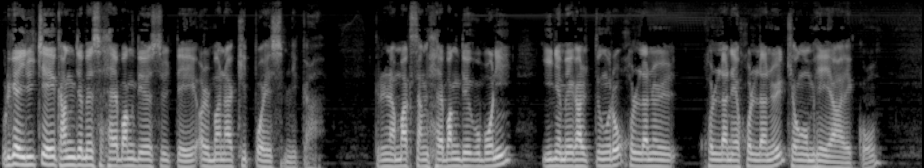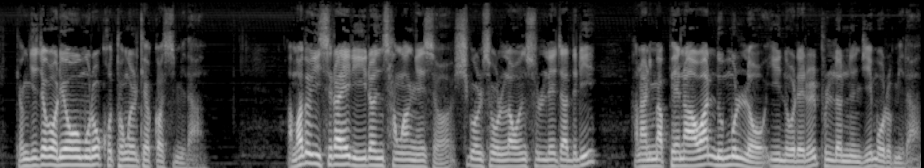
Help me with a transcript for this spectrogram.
우리가 일제의 강점에서 해방되었을 때 얼마나 기뻐했습니까? 그러나 막상 해방되고 보니 이념의 갈등으로 혼란을 혼란의 혼란을 경험해야 했고 경제적 어려움으로 고통을 겪었습니다. 아마도 이스라엘이 이런 상황에서 시골에서 올라온 순례자들이 하나님 앞에 나와 눈물로 이 노래를 불렀는지 모릅니다.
